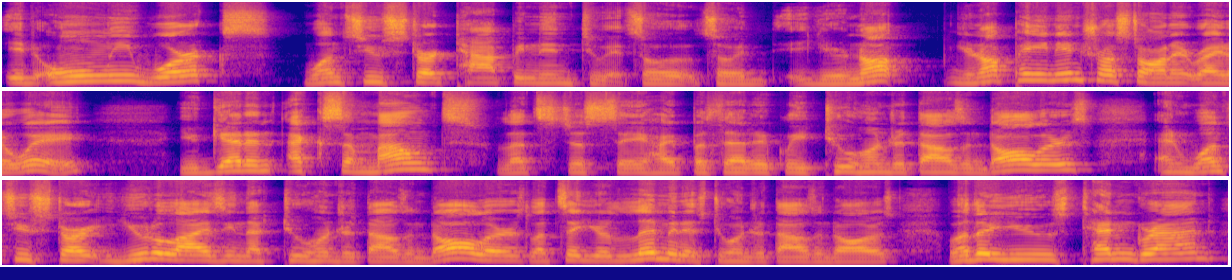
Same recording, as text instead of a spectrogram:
it only works once you start tapping into it. So, so it, you're, not, you're not paying interest on it right away. You get an X amount, let's just say hypothetically $200,000. And once you start utilizing that $200,000, let's say your limit is $200,000, whether you use 10 grand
